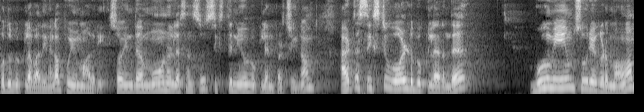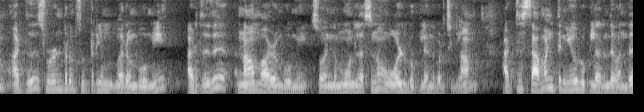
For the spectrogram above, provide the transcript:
புது புக்கில் பார்த்தீங்கன்னா புவி மாதிரி. ஸோ இந்த மூணு லெசன்ஸும் சிக்ஸ்த்து நியூ புக்லேருந்து படிச்சுக்கணும் அடுத்து சிக்ஸ்த்து ஓல்டு புக்கில் இருந்து பூமியும் சூரிய குடும்பமும் அடுத்தது சுழன்றும் சுற்றியும் வரும் பூமி அடுத்தது நாம் வாழும் பூமி. ஸோ இந்த மூணு லெசனும் ஓல்டு புக்லேருந்து படிச்சுக்கலாம். அடுத்து செவன்த் நியூ புக்லேருந்து வந்து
